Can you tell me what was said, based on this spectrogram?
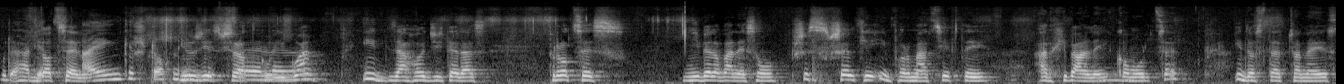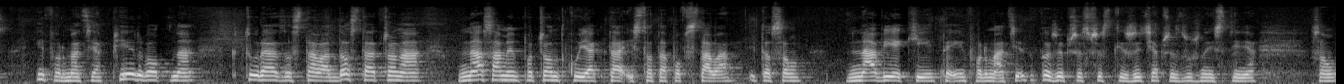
Gut, er hat do jetzt celu. eingestochen in Już die jest w środku Zelle. igła i zachodzi teraz proces. Niwelowane są wszelkie informacje w tej archiwalnej komórce i dostarczana jest informacja pierwotna, która została dostarczona na samym początku, jak ta istota powstała. I to są na wieki te informacje, tylko że przez wszystkie życia, przez różne istnienia są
